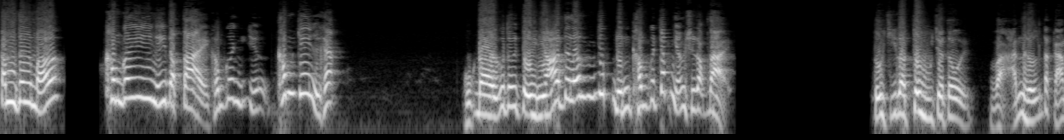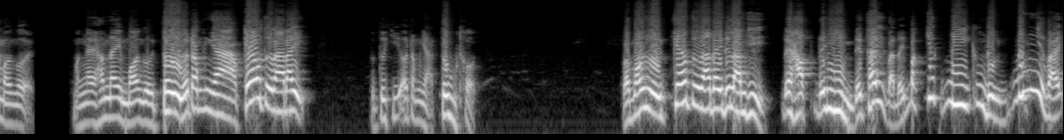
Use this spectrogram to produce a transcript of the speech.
tâm tư mở, không có ý nghĩ độc tài, không có khống chế người khác. Cuộc đời của tôi từ nhỏ tới lớn nhất định không có chấp nhận sự độc tài. Tôi chỉ là tu cho tôi và ảnh hưởng tất cả mọi người. Mà ngày hôm nay mọi người từ ở trong nhà kéo tôi ra đây tôi chỉ ở trong nhà tu thôi. Và mọi người kéo tôi ra đây để làm gì? Để học, để nhìn, để thấy và để bắt chước đi con đường đúng như vậy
